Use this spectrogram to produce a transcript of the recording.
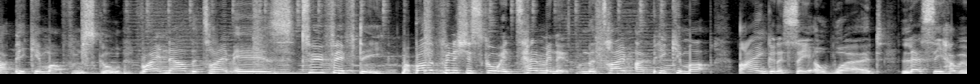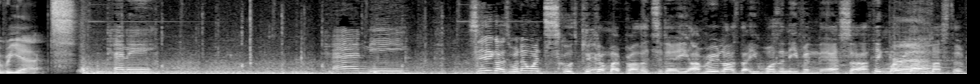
I pick him up from school. Right now, the time is 2.50. My brother finishes school in 10 minutes. From the time I pick him up, I ain't gonna say a word. Let's see how he reacts. Kenny. Kenny. So yeah guys, when I went to school to pick up my brother today, I realized that he wasn't even there. So I think my mum must have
